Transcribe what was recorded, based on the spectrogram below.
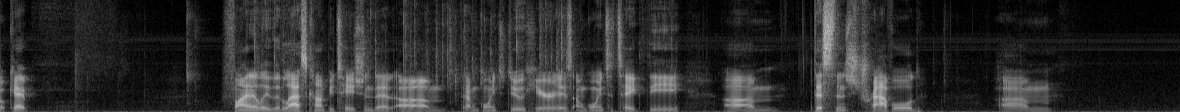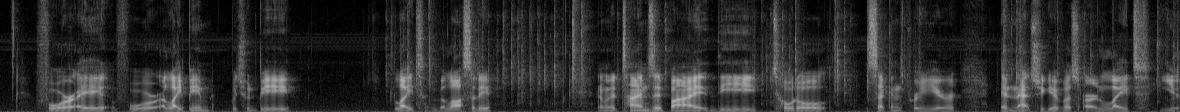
Okay. Finally, the last computation that um, that I'm going to do here is I'm going to take the um, distance traveled um, for a for a light beam, which would be light velocity. And I'm going to times it by the total seconds per year, and that should give us our light year.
